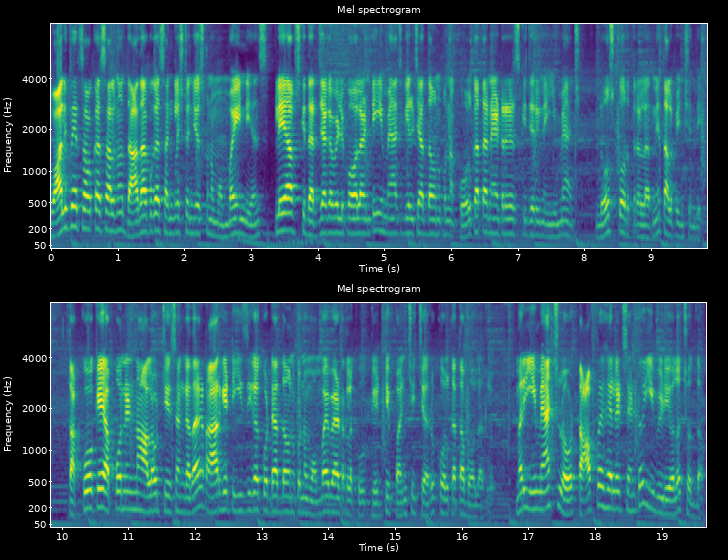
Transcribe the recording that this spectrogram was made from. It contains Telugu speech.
క్వాలిఫైర్స్ అవకాశాలను దాదాపుగా సంక్లిష్టం చేసుకున్న ముంబై ఇండియన్స్ ప్లే ఆఫ్స్కి దర్జాగా వెళ్ళిపోవాలంటే ఈ మ్యాచ్ గెలిచేద్దాం అనుకున్న కోల్కతా నైట్ రైడర్స్కి జరిగిన ఈ మ్యాచ్లో స్కోర్ థ్రిల్లర్ని తలపించింది. తక్కువకే అపోనెంట్ను ఆల్అౌట్ చేశాం కదా టార్గెట్ ఈజీగా కొట్టేద్దాం అనుకున్న ముంబై బ్యాటర్లకు గట్టి పంచ్ ఇచ్చారు కోల్కతా బౌలర్లు. మరి ఈ మ్యాచ్లో టాప్ ఫైవ్ హైలైట్స్ ఏంటో ఈ వీడియోలో చూద్దాం.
